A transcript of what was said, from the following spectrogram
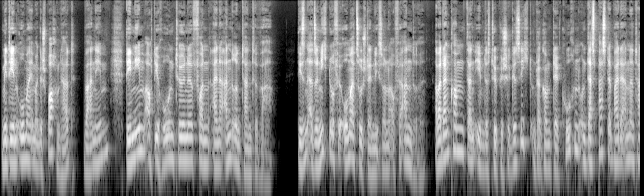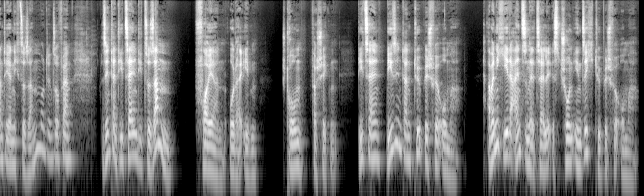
mit denen Oma immer gesprochen hat, wahrnehmen, die nehmen auch die hohen Töne von einer anderen Tante wahr. Die sind also nicht nur für Oma zuständig, sondern auch für andere. Aber dann kommt dann eben das typische Gesicht und dann kommt der Kuchen und das passt ja bei der anderen Tante ja nicht zusammen und insofern sind dann die Zellen, die zusammen feuern oder eben Strom verschicken. Die Zellen, die sind dann typisch für Oma. Aber nicht jede einzelne Zelle ist schon in sich typisch für Oma.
